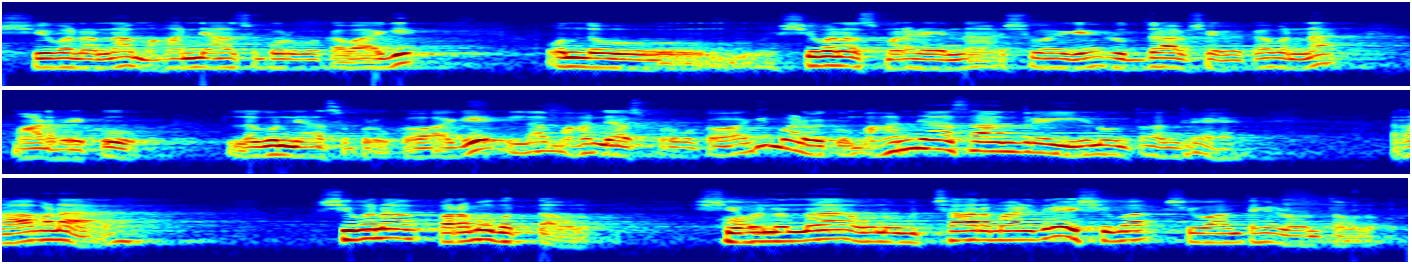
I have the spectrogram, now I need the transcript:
ಶಿವನನ್ನು ಮಹಾನ್ಯಾಸಪೂರ್ವಕವಾಗಿ ಒಂದು ಶಿವನ ಸ್ಮರಣೆಯನ್ನು ಶಿವಗೆ ರುದ್ರಾಭಿಷೇಕವನ್ನು ಮಾಡಬೇಕು. ಲಘುನ್ಯಾಸಪೂರ್ವಕವಾಗಿ ಇಲ್ಲ ಮಹಾನ್ಯಾಸಪೂರ್ವಕವಾಗಿ ಮಾಡಬೇಕು. ಮಹಾನ್ಯಾಸ ಅಂದರೆ ಏನು ಅಂತ ಅಂದರೆ ರಾವಣ ಶಿವನ ಪರಮಭಕ್ತ ಅವನು. ಶಿವನನ್ನು ಅವನು ಉಚ್ಚಾರ ಮಾಡಿದರೆ ಶಿವ ಶಿವ ಅಂತ ಹೇಳುವಂಥವನು.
